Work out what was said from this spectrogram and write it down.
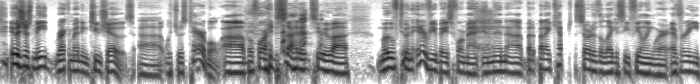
it was just me recommending two shows, uh, which was terrible. Uh, before I decided to uh, move to an interview-based format, and then, uh, but but I kept sort of the legacy feeling where every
